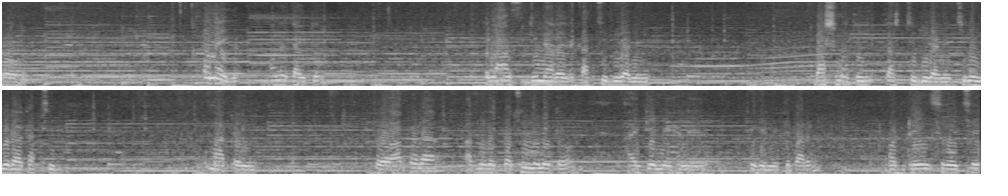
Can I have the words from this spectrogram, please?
তো অনেক অনেক আইটেম লাঞ্চ ডিনারের কাচ্চি বিরিয়ানি বাসমতি কাচ্চি বিরিয়ানি চিনিগুড়া কাচ্চি মাটন তো আপনারা আপনাদের পছন্দ মতো আইটেম এখানে থেকে নিতে পারেন। হট ড্রিঙ্কস রয়েছে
